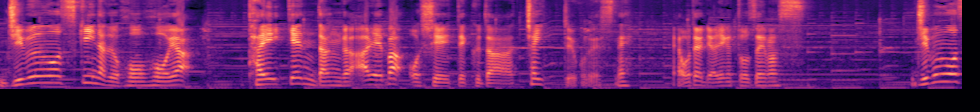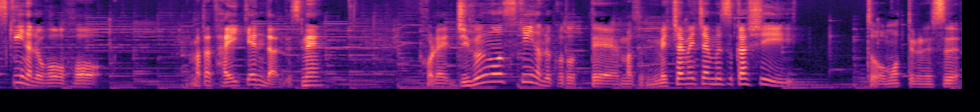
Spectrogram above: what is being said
自分を好きになる方法や体験談があれば教えてください。ということですね。お便りありがとうございます。自分を好きになる方法また体験談ですね。これ自分を好きになることってまずめちゃめちゃ難しいと思ってるんです。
